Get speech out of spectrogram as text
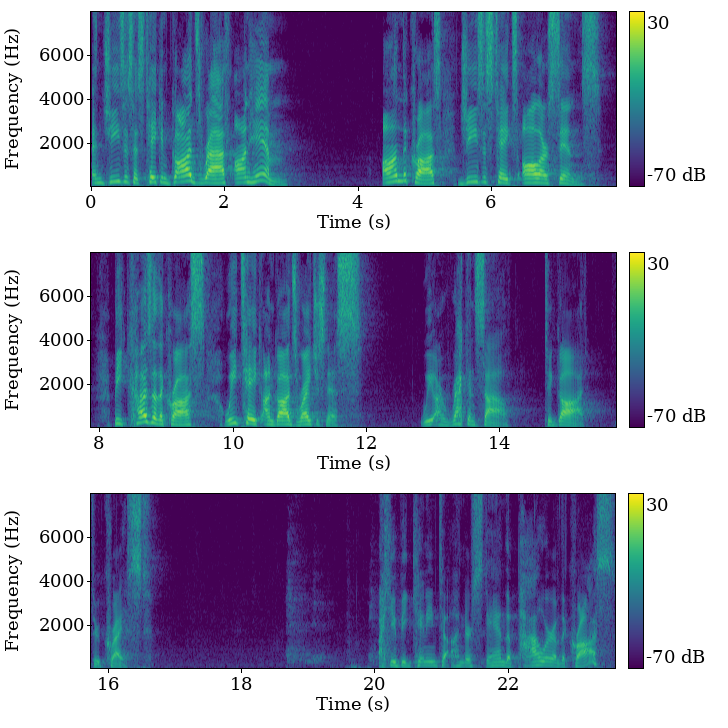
And Jesus has taken God's wrath on him. On the cross, Jesus takes all our sins. Because of the cross, we take on God's righteousness. We are reconciled to God through Christ. Are you beginning to understand the power of the cross?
